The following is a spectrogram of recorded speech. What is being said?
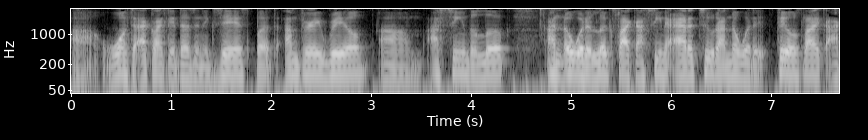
uh, want to act like it doesn't exist, but I'm very real. Um, I've seen the look. I know what it looks like. I've seen the attitude. I know what it feels like. I,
